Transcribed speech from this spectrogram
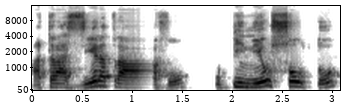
A traseira travou, o pneu soltou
